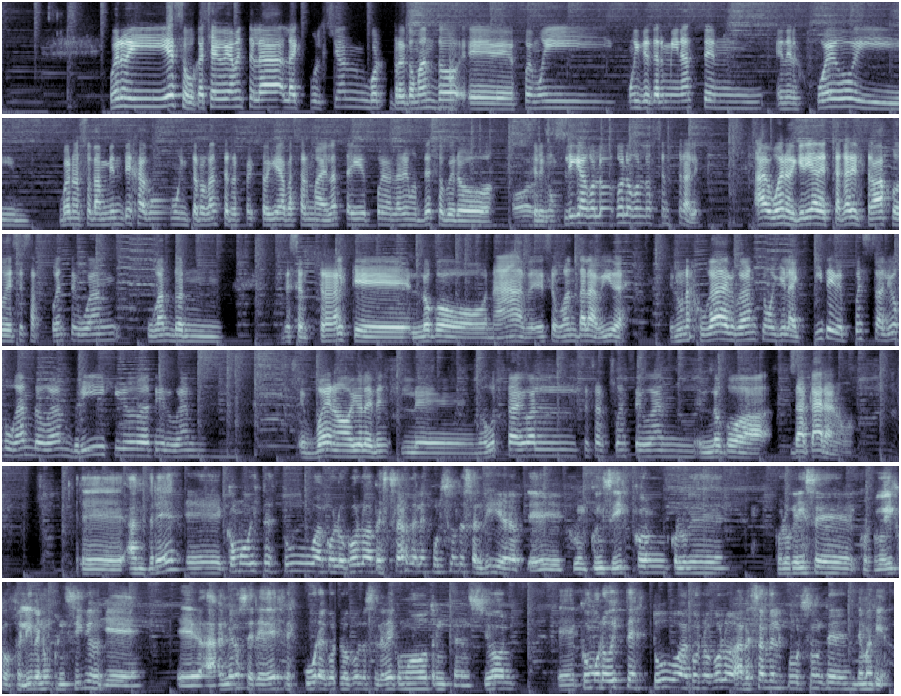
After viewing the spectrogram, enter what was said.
Bueno, y eso, ¿cachai? Obviamente la, la expulsión, retomando, eh, fue muy, muy determinante en, en el juego y bueno, eso también deja como interrogante respecto a qué va a pasar más adelante, y después hablaremos de eso, pero Oh, se le complica Colo Colo con los centrales. Ah, bueno, y quería destacar el trabajo de César Fuentes, weón, jugando en, de central, que el loco, nada, ese weón da la vida. En una jugada el weón como que la quita y después salió jugando, weón, brígido, así, el weón. Es bueno, yo le, ten- le- me gusta igual César Fuentes, weón, el loco ah, da cara, ¿no? Eh, Andrés, eh, ¿cómo viste tú a Colo Colo a pesar de la expulsión de Saldivia? Eh, co- ¿Coincidís con, con lo que, con, lo que dice, con lo que dijo Felipe en un principio? Que eh, al menos se le ve frescura a Colo Colo, se le ve como otra intención. Eh, ¿Cómo lo viste tú a Colo Colo a pesar de la expulsión de, Matías?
